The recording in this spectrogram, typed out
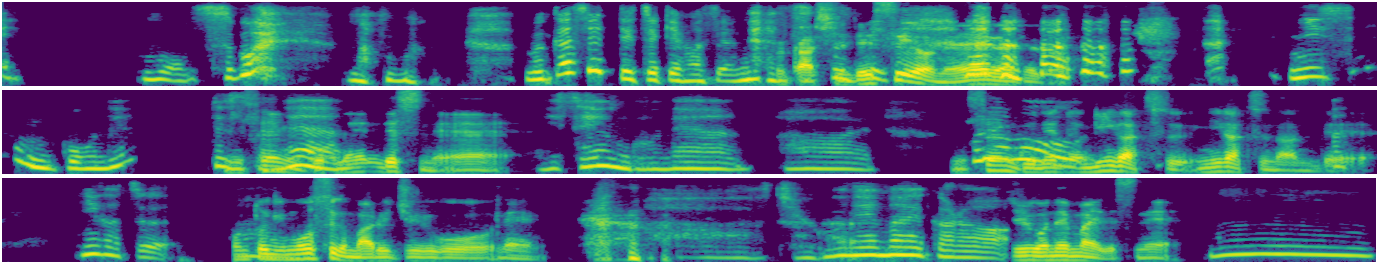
当に、もうすごい、まあ、む昔って言っちゃいけませんね。昔ですよね。だけど、2005年ですか2005ね。年ですね。2005年。はい。これはもう2005年の2月、2月なんで、2月。本当にもうすぐ丸15年、ああ、15年前から。15年前ですね。うーん。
